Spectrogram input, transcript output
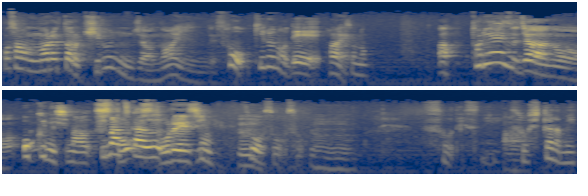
子さん生まれたら着るんじゃないんですか？そう着るので、はい、そのあとりあえずじゃああの奥にしまう。今使う。ストレージ、うん、そうそうそう、うんうん、そうですね。そしたらめっ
